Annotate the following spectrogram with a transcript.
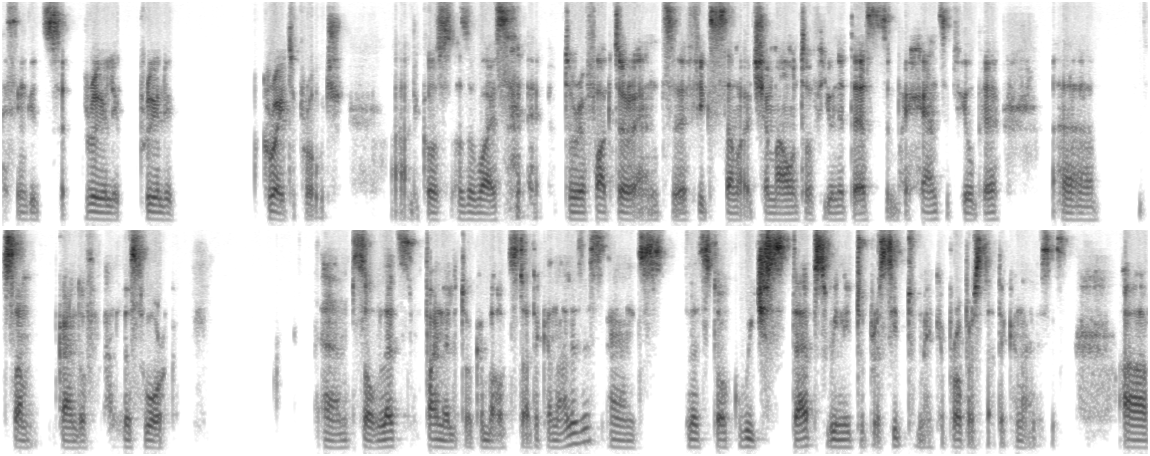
I think it's really, really great approach uh, because otherwise to refactor and uh, fix so much amount of unit tests by hands, it will be uh, some kind of endless work. And so let's finally talk about static analysis and let's talk which steps we need to proceed to make a proper static analysis. Uh,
